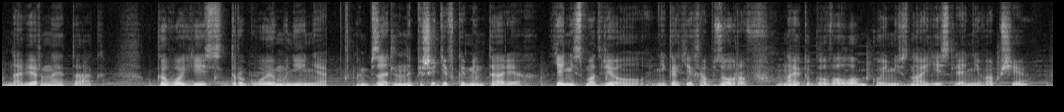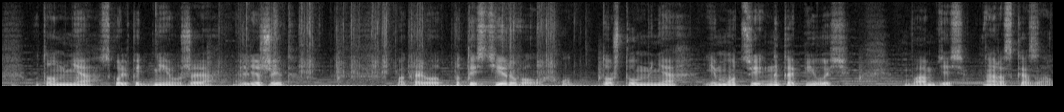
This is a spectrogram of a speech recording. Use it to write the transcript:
Наверное, так. У кого есть другое мнение, обязательно напишите в комментариях. Я не смотрел никаких обзоров на эту головоломку и не знаю, есть ли они вообще. Вот он у меня сколько дней уже лежит, пока его потестировал. Вот то, что у меня эмоций накопилось, вам здесь рассказал.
